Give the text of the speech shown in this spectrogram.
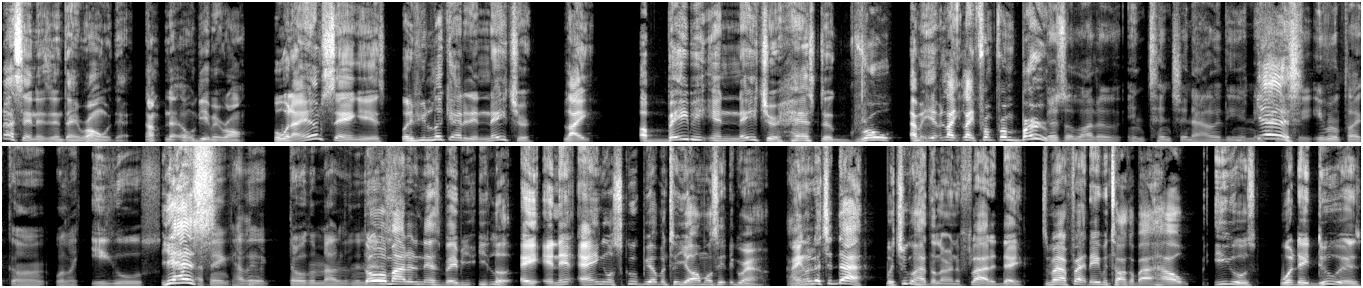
not saying there's anything wrong with that. I'm, don't get me wrong. But what I am saying is, but if you look at it in nature, like a baby in nature has to grow. I mean, like like from from birth. There's a lot of intentionality in nature. Yes. too. Even with like um with like eagles. yes. I think how they like throw them out of the Throw nest. Throw them out of the nest, baby. You, you- look, hey, and then I ain't gonna scoop you up until you almost hit the ground. I ain't gonna let you die, but you're gonna have to learn to fly today. As a matter of fact, they even talk about how eagles, what they do is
